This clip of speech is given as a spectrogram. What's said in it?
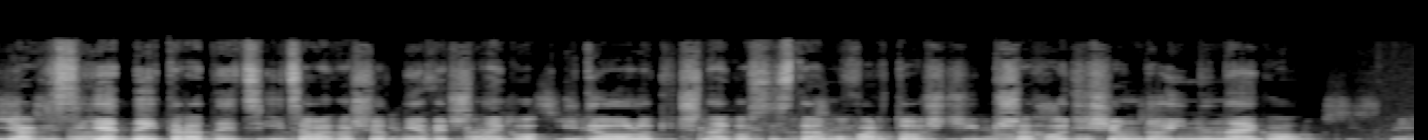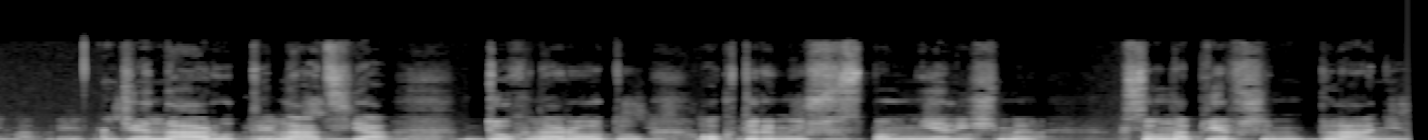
Jak z jednej tradycji i całego średniowiecznego ideologicznego systemu wartości przechodzi się do innego, gdzie naród, nacja, duch narodu, o którym już wspomnieliśmy, są na pierwszym planie.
